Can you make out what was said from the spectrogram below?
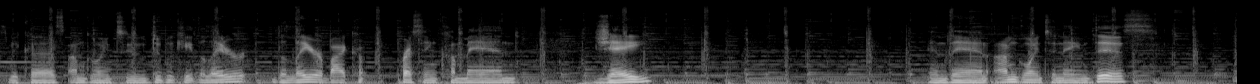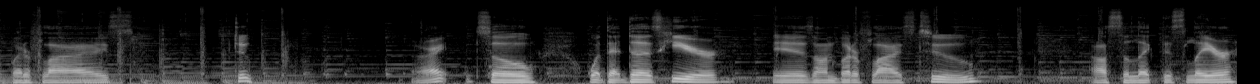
is because I'm going to duplicate the layer, the layer by pressing Command J. And then I'm going to name this butterflies two. All right, so what that does here is on butterflies two, I'll select this layer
